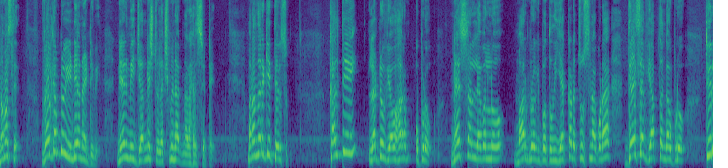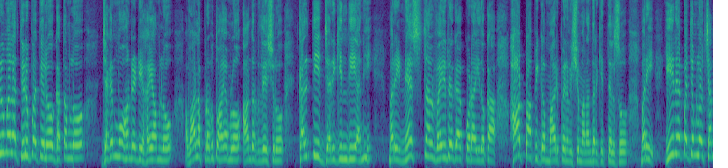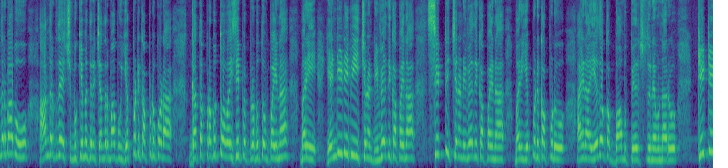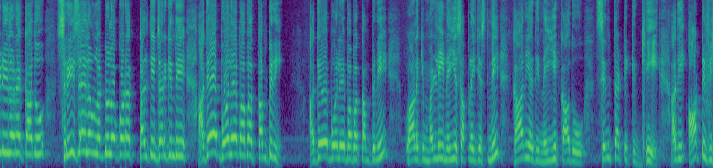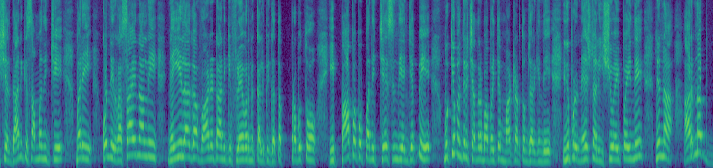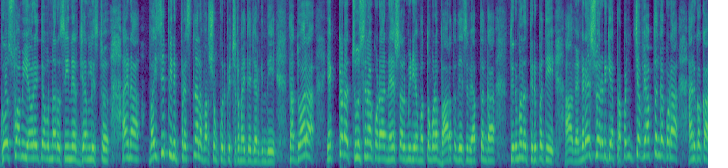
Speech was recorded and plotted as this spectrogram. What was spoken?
నమస్తే. Welcome to India nine TV నేను మీ జర్నలిస్ట్ లక్ష్మీనాగ్ నరహరి శెట్టి. మనందరికీ తెలుసు కల్తీ లడ్డు వ్యవహారం ఇప్పుడు నేషనల్ లెవెల్లో మార్మ్రోగిపోతుంది ఎక్కడ చూసినా కూడా దేశవ్యాప్తంగా ఇప్పుడు తిరుమల తిరుపతిలో గతంలో జగన్మోహన్ రెడ్డి హయాంలో వాళ్ళ ప్రభుత్వ హయాంలో ఆంధ్రప్రదేశ్లో కల్తీ జరిగింది అని మరి నేషనల్ వైర్గా కూడా ఇది ఒక హాట్ టాపిక్గా మారిపోయిన విషయం మనందరికీ తెలుసు. మరి ఈ నేపథ్యంలో చంద్రబాబు ఆంధ్రప్రదేశ్ ముఖ్యమంత్రి చంద్రబాబు ఎప్పటికప్పుడు కూడా గత ప్రభుత్వ వైసీపీ ప్రభుత్వం పైన మరి ఎన్డీడీబీ ఇచ్చిన నివేదిక పైన సిట్ ఇచ్చిన నివేదిక పైన మరి ఎప్పటికప్పుడు ఆయన ఏదో ఒక బాంబు పేల్చుతూనే ఉన్నారు. టీటీడీలోనే కాదు శ్రీశైలం లడ్డూలో కూడా కల్తీ జరిగింది. అదే బోలేబాబా కంపెనీ అదే బోలేబాబా కంపెనీ వాళ్ళకి మళ్ళీ నెయ్యి సప్లై చేస్తుంది. కానీ అది నెయ్యి కాదు. సింథటిక్ ఘీ. అది ఆర్టిఫిషియల్. దానికి సంబంధించి మరి కొన్ని రసాయనాల్ని నెయ్యిలాగా వాడటానికి ఫ్లేవర్ని కలిపి గత ప్రభుత్వం ఈ పాపపు పని చేసింది అని చెప్పి ముఖ్యమంత్రి చంద్రబాబు అయితే మాట్లాడటం జరిగింది. ఇది ఇప్పుడు నేషనల్ ఇష్యూ అయిపోయింది. నిన్న అర్నబ్ గోస్వామి ఎవరైతే ఉన్నారో సీనియర్ జర్నలిస్ట్ ఆయన వైసీపీని ప్రశ్నల వర్షం కురిపించడం అయితే జరిగింది. తద్వారా ఎక్కడ చూసినా కూడా నేషనల్ మీడియా మొత్తం కూడా భారతదేశ వ్యాప్తంగా తిరుమల తిరుపతి ఆ వెంకటేశ్వరుడికి ప్రపంచవ్యాప్తంగా కూడా ఆయనకు ఒక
